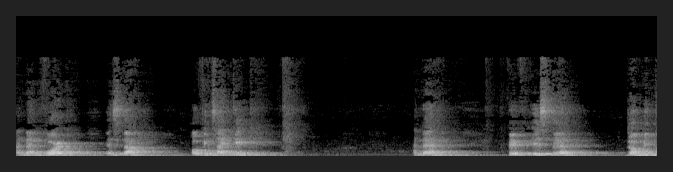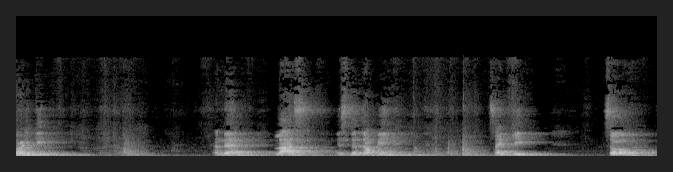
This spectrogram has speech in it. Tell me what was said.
And then fourth is the hopping side kick. And then fifth is the jumping turning kick. And then last is the jumping side kick. So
